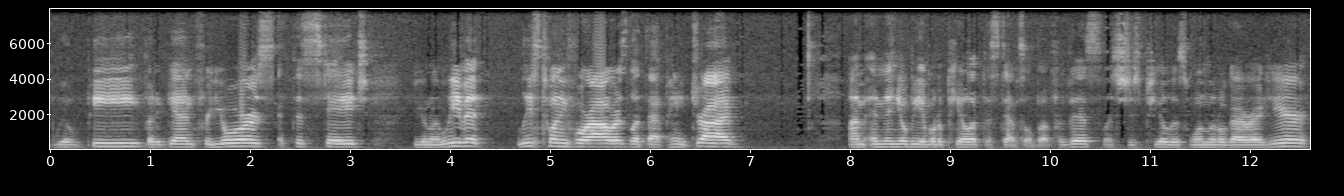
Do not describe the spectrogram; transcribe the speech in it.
will be. But again, for yours at this stage, you're going to leave it least 24 hours, let that paint dry, um, and then you'll be able to peel up the stencil. But for this, let's just peel this one little guy right here.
